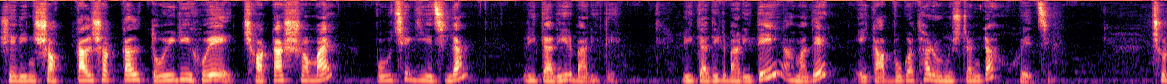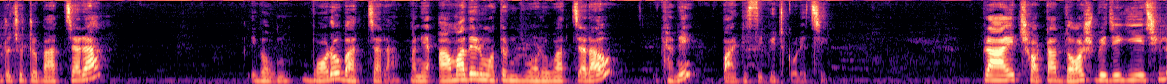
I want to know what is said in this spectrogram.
সেদিন সকাল সকাল তৈরি হয়ে ছটার সময় পৌঁছে গিয়েছিলাম রীতাদির বাড়িতে। রীতাদির বাড়িতেই আমাদের এই কাব্যকথার অনুষ্ঠানটা হয়েছে। ছোট ছোট বাচ্চারা এবং বড় বাচ্চারা মানে আমাদের মতন বড় বাচ্চারাও এখানে পার্টিসিপেট করেছে। প্রায় ছটা দশ বেজে গিয়েছিল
